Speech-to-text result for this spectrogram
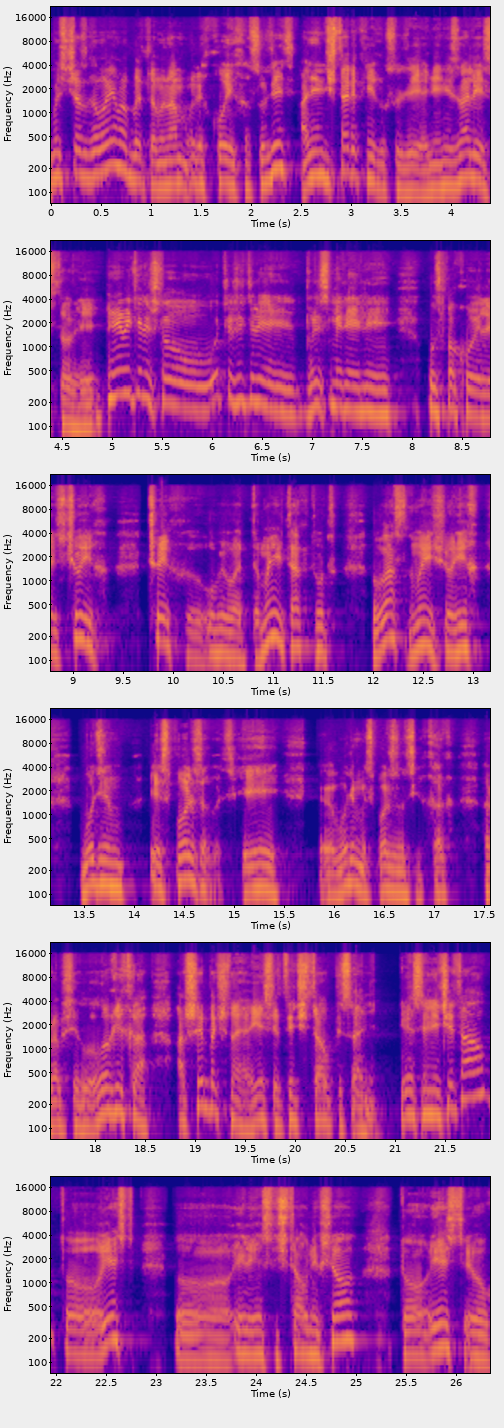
мы сейчас говорим об этом, и нам легко их осудить. Они не читали книгу судей, они не знали истории. Они видели, что эти жители присмирели, успокоились. Что их, что их убивать-то? Мы и так тут властны, мы еще их будем использовать. И э, будем использовать их как рабсилу. Логика ошибочная, если ты читал Писание. Если не читал, то есть, э, или если читал не все, то есть, э,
